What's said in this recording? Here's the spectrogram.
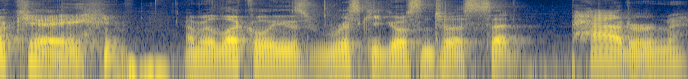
Okay. I mean, luckily this risky goes into a set pattern.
